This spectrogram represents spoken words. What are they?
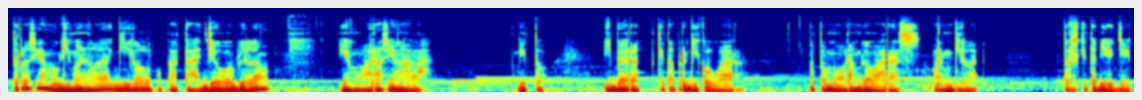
Terus ya mau gimana lagi kalau pepatah Jawa bilang yang waras yang ngalah. Gitu. Ibarat kita pergi keluar, ketemu orang gak waras, orang gila. Terus kita diajak,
